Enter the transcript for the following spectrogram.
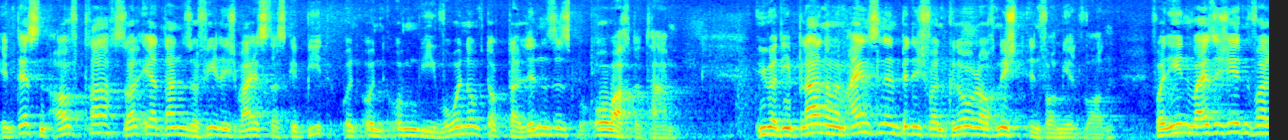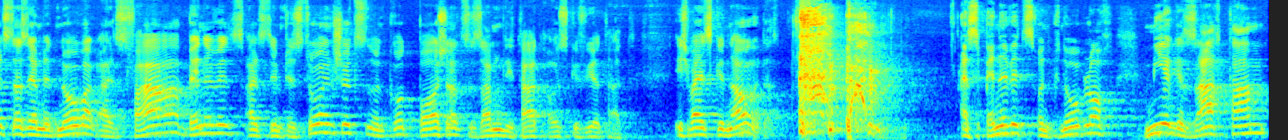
In dessen Auftrag soll er dann, soviel ich weiß, das Gebiet und, und um die Wohnung Dr. Linses beobachtet haben. Über die Planung im Einzelnen bin ich von Knoblauch nicht informiert worden. Von Ihnen weiß ich jedenfalls, dass er mit Nowak als Fahrer, Benewitz als den Pistolenschützen und Kurt Borcher zusammen die Tat ausgeführt hat. Ich weiß genau, dass, dass Benewitz und Knobloch mir gesagt haben,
